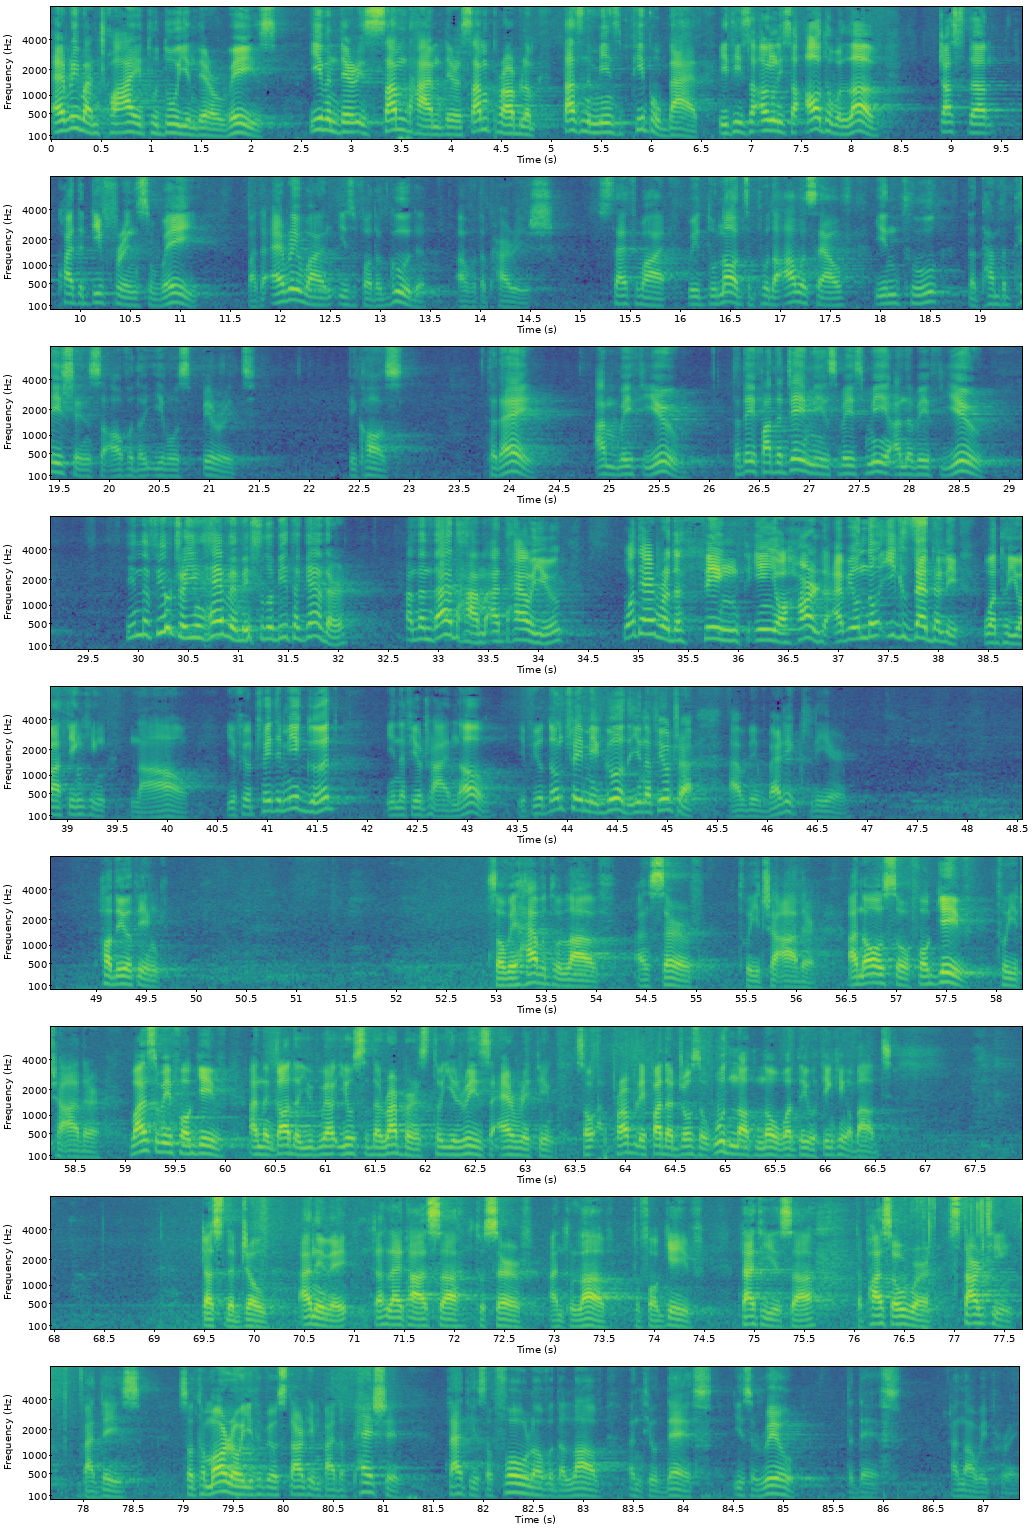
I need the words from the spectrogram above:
Everyone tried to do in their ways. Even there is sometimes there is some problem, doesn't mean people bad. It is only the out of love, just a quite a different way. But everyone is for the good of the parish. That's why we do not put ourselves into the temptations of the evil spirit. Because today, I'm with you. Today, Father James is with me and with you. In the future, in heaven, we should be together. And then that time, I tell you, whatever the things in your heart, I will know exactly what you are thinking now. If you treat me good, in the future, I know. If you don't treat me good in the future, I will be very clear. How do you think? So we have to love and serve to each other and also forgive to each other. Once we forgive, and God will use the rubbers to erase everything. So probably Father Joseph would not know what you were thinking about. Just the joke. Anyway, just let us uh, to serve and to love, to forgive. That is uh, the Passover starting by this. So tomorrow it will starting by the passion. That is full of the love until death is real, the death. And now we pray.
